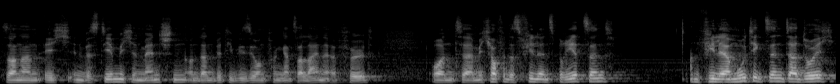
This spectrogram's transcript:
sondern ich investiere mich in Menschen und dann wird die Vision von ganz alleine erfüllt. Und ähm, ich hoffe, dass viele inspiriert sind und viele ermutigt sind dadurch.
